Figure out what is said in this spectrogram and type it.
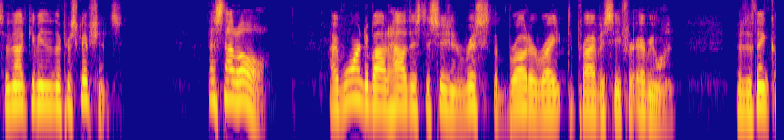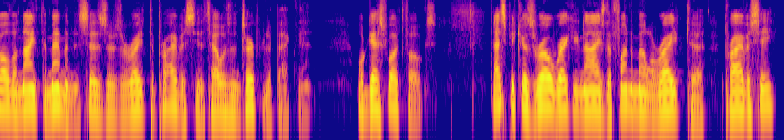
So they're not giving them the prescriptions. That's not all. I've warned about how this decision risks the broader right to privacy for everyone. There's a thing called the Ninth Amendment that says there's a right to privacy. That's how it was interpreted back then. Well, guess what, folks? That's because Roe recognized the fundamental right to privacy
